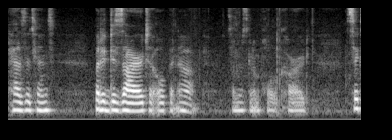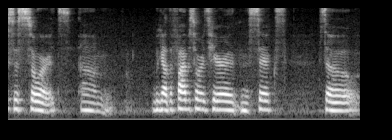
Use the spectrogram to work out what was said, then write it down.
hesitant, but a desire to open up. So I'm just going to pull a card. Six of Swords. Um, we got the Five of Swords here and the Six. So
